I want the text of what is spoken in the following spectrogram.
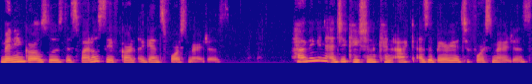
many girls lose this vital safeguard against forced marriages. Having an education can act as a barrier to forced marriages.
